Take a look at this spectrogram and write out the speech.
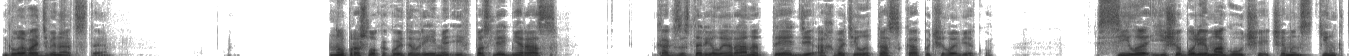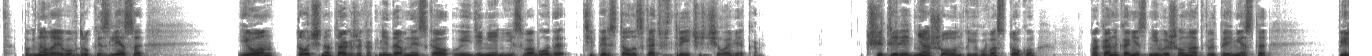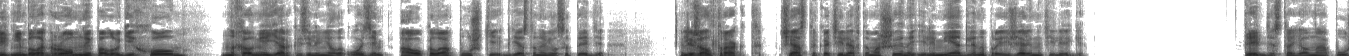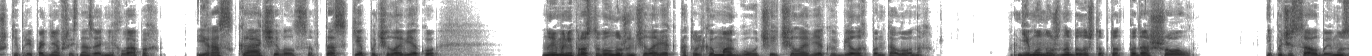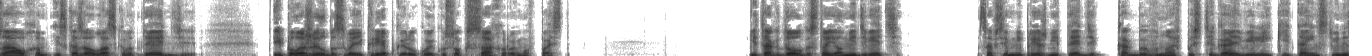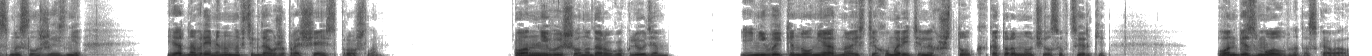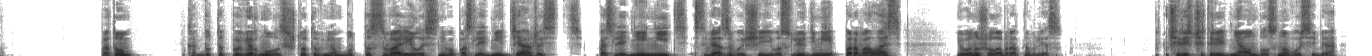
Глава 12. Но прошло какое-то время, и в последний раз, как застарелая рана, Тедди охватила тоска по человеку. Сила еще более могучая, чем инстинкт, погнала его вдруг из леса, и он, точно так же, как недавно искал уединения и свободы, теперь стал искать встречи с человеком. Четыре дня шел он к юго-востоку, пока, наконец, не вышел на открытое место. Перед ним был огромный пологий холм, на холме ярко зеленела озимь, а около опушки, где остановился Тедди, лежал тракт. Часто катили автомашины или медленно проезжали на телеге. Тедди стоял на опушке, приподнявшись на задних лапах, и раскачивался в тоске по человеку, но ему не просто был нужен человек, а только могучий человек в белых панталонах. Ему нужно было, чтобы тот подошел и почесал бы ему за ухом и сказал ласково «Тедди», и положил бы своей крепкой рукой кусок сахара ему в пасть. И так долго стоял медведь, совсем не прежний Тедди, как бы вновь постигая великий таинственный смысл жизни и одновременно навсегда уже прощаясь с прошлым. Он не вышел на дорогу к людям и не выкинул ни одной из тех уморительных штук, которым научился в цирке. Он безмолвно тосковал. Потом как будто повернулось что-то в нем, будто свалилась с него последняя тяжесть, последняя нить, связывающая его с людьми, порвалась, и он ушел обратно в лес. Через четыре дня он был снова у себя.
